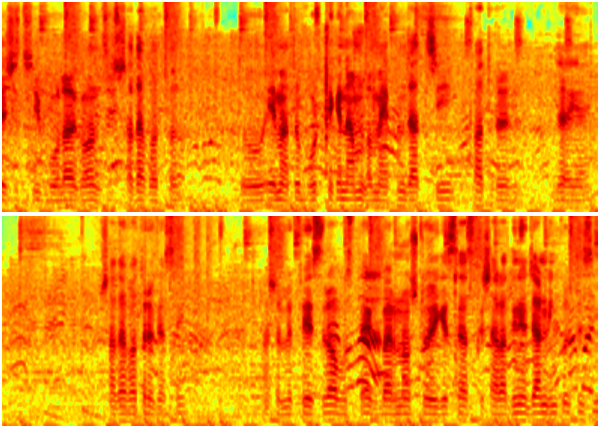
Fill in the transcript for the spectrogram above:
চলে এসেছি বোলাগঞ্জ সাদা পাথর তো এইমাত্র বোট থেকে নামলাম, এখন যাচ্ছি পাথরের জায়গায় সাদা পাথরের কাছে। আসলে ফেসের অবস্থা একবার নষ্ট হয়ে গেছে, আজকে সারাদিনে জার্নি করতেছি।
